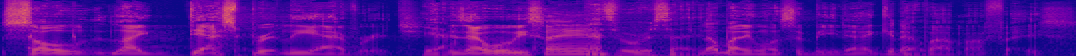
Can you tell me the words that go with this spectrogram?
So like desperately average. Yeah. Is that what we're saying? That's what we're saying. Nobody wants to be that. Get up out of my face.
